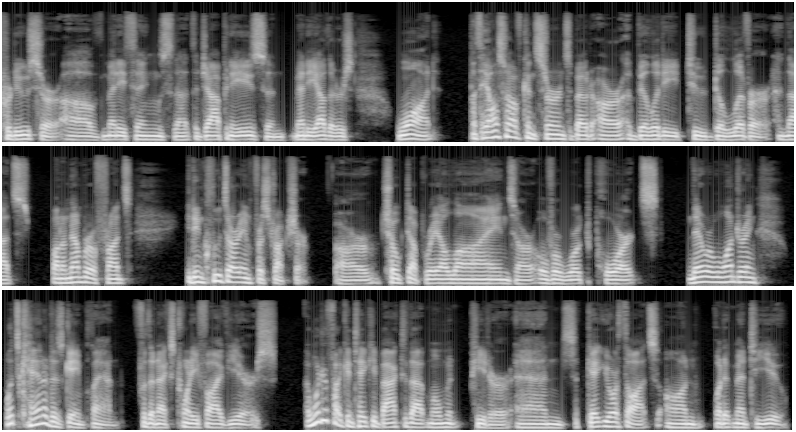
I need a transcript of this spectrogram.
producer of many things that the Japanese and many others want. But they also have concerns about our ability to deliver. And that's on a number of fronts. It includes our infrastructure, our choked up rail lines, our overworked ports. And they were wondering, what's Canada's game plan for the next 25 years? I wonder if I can take you back to that moment, Peter, and get your thoughts on what it meant to you.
